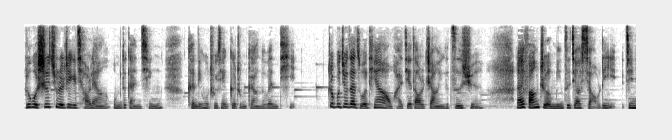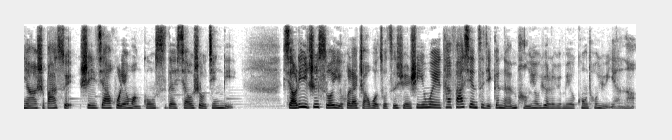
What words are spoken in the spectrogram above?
如果失去了这个桥梁，我们的感情肯定会出现各种各样的问题。这不就在昨天啊，我还接到了这样一个咨询，来访者名字叫小丽，今年二十八岁，是一家互联网公司的销售经理。小丽之所以会来找我做咨询，是因为她发现自己跟男朋友越来越没有共同语言了。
